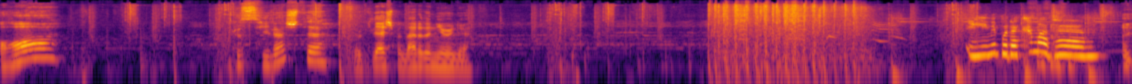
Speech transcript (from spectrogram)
Aa. Kız hile açtı. Yok hile açmadı. Nereden iyi oynuyor? İğni bırakamadım.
